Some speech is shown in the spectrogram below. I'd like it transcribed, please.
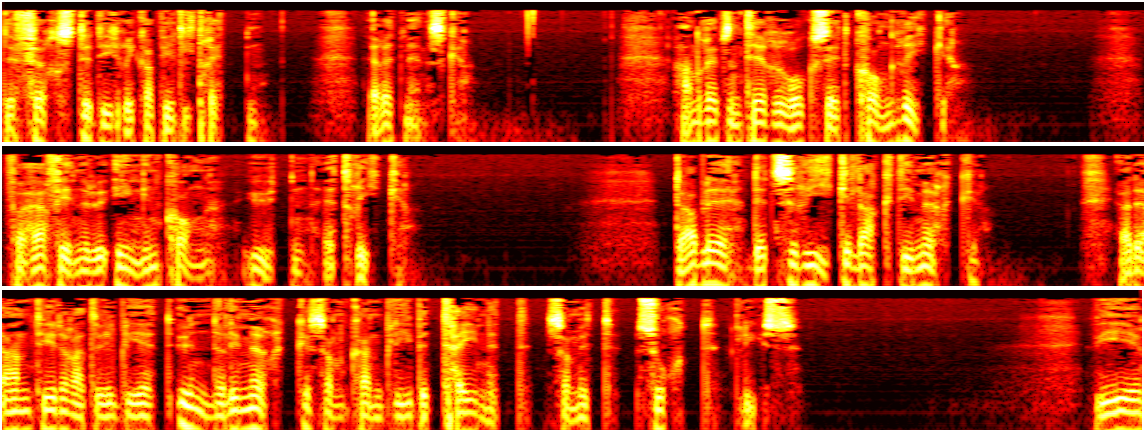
det første dyret i kapittel 13 er et menneske. Han representerer også et kongerike, for her finner du ingen konge uten et rike. Da ble dets rike lagt i mørke. Ja, det antyder at det vil bli et underlig mørke som kan bli betegnet som et sort lys. Vi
